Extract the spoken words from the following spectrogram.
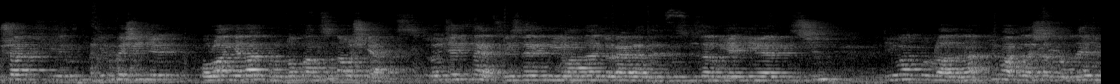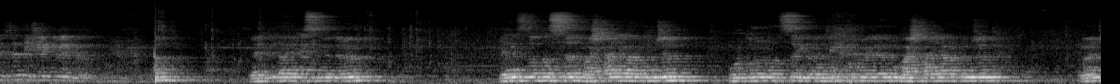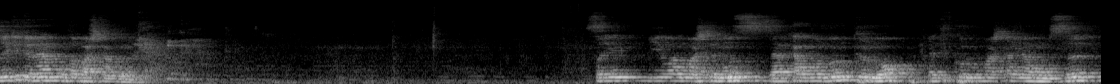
Uşak 25. olan genel kurul toplantısına hoş geldiniz. Öncelikle bizlerin divanda görevlendirdiğiniz, bizlere bu yetkiyi verdiğiniz için divan kurulu adına tüm arkadaşlarım adına hepinize teşekkür ediyorum. Vergi Dairesi Müdürüm, Denizli Odası Başkan Yardımcım, Burdur Odası Yönetim Kurulu Üyeleri Başkan Yardımcım, önceki dönem Oda Başkanları. Sayın Divan Başkanımız Serkan Vurgun, TÜRMOP, Etik Kurulu Başkan Yardımcısı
